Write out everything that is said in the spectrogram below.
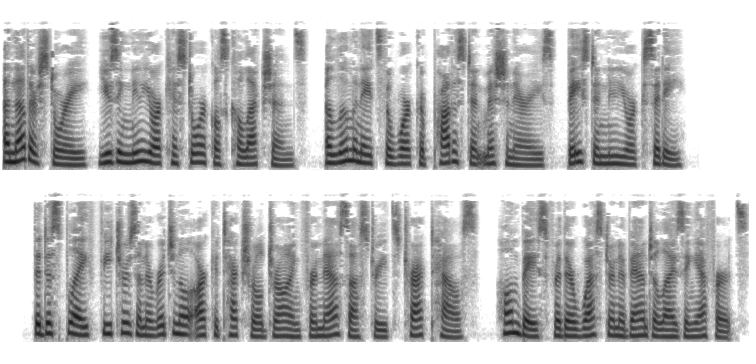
Another story, using New York Historical's collections, illuminates the work of Protestant missionaries based in New York City. The display features an original architectural drawing for Nassau Street's tract house, home base for their Western evangelizing efforts,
